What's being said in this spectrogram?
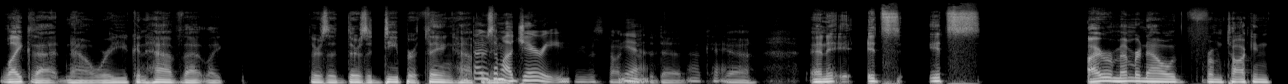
like that now, where you can have that like there's a there's a deeper thing I thought happening." you were talking about jerry he was talking Yeah. about the dead. okay Yeah. And it, it's it's I remember now from talking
